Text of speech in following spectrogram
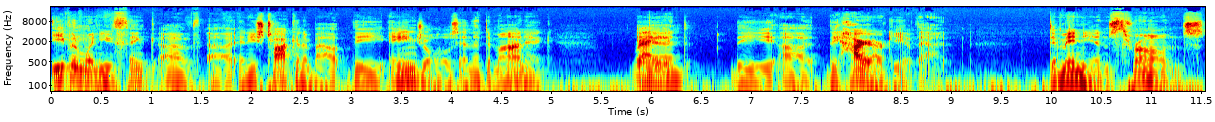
even when you think of, uh, and he's talking about the angels and the demonic, Right. and the uh, the hierarchy of that, dominions, thrones,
